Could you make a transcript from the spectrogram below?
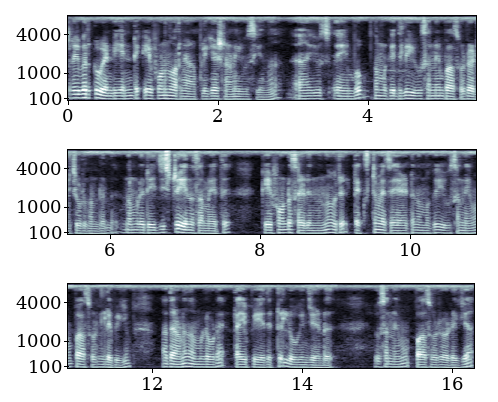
സബ്സ്ക്രൈബർക്ക് വേണ്ടി എന്റെ കെ ഫോൺ എന്ന് പറഞ്ഞ ആപ്ലിക്കേഷനാണ് യൂസ് ചെയ്യുന്നത്. യൂസ് ചെയ്യുമ്പോൾ നമുക്ക് നമുക്കിതിൽ യൂസർ നെയിം പാസ്വേഡ് അടിച്ചു കൊടുക്കേണ്ടതുണ്ട് നമ്മൾ രജിസ്റ്റർ ചെയ്യുന്ന സമയത്ത് കെ ഫോണിന്റെ സൈഡിൽ നിന്ന് ഒരു ടെക്സ്റ്റ് മെസ്സേജ് ആയിട്ട് നമുക്ക് യൂസർ നെയിമും പാസ്വേഡും ലഭിക്കും. അതാണ് നമ്മളിവിടെ ടൈപ്പ് ചെയ്തിട്ട് ലോഗിൻ ചെയ്യേണ്ടത്. യൂസർ നെയിമും പാസ്വേഡും അടിക്കുക.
